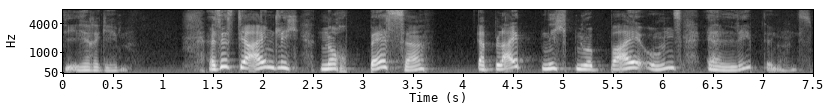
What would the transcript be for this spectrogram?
die Ehre geben. Es ist ja eigentlich noch besser, er bleibt nicht nur bei uns, er lebt in uns.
